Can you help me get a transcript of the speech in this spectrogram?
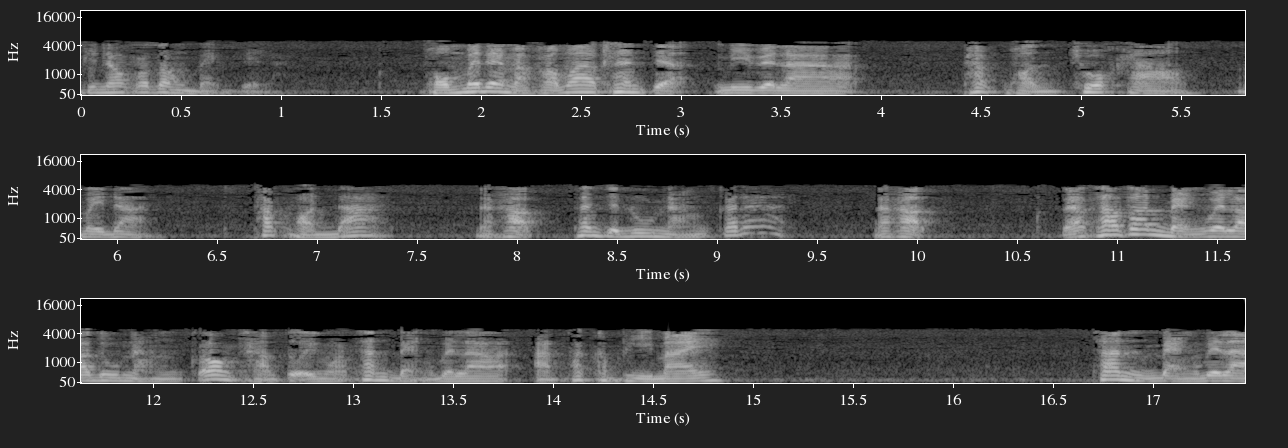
พี่น้องก็ต้องแบ่งเวลา ผมไม่ได้หมายความว่าท่านจะมีเวลาพักผ่อนชั่วคราวไม่ได้ พักผ่อนได้นะครับ ท่านจะดูหนังก็ได้นะครับแต่ถ้าท่านแบ่งเวลาดูหนังก็ต้องถามตัวเองว่าท่านแบ่งเวลาอ่านพระคัมภีร์ไหมท่านแบ่งเวลา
